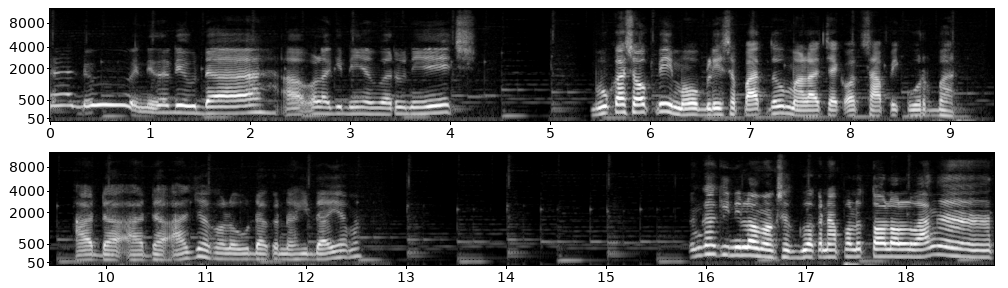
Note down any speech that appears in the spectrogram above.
aduh ini tadi udah apa lagi nih yang baru nih buka Shopee mau beli sepatu malah check out sapi kurban ada-ada aja kalau udah kena hidayah mah Enggak gini loh maksud gua kenapa lu tolol banget.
